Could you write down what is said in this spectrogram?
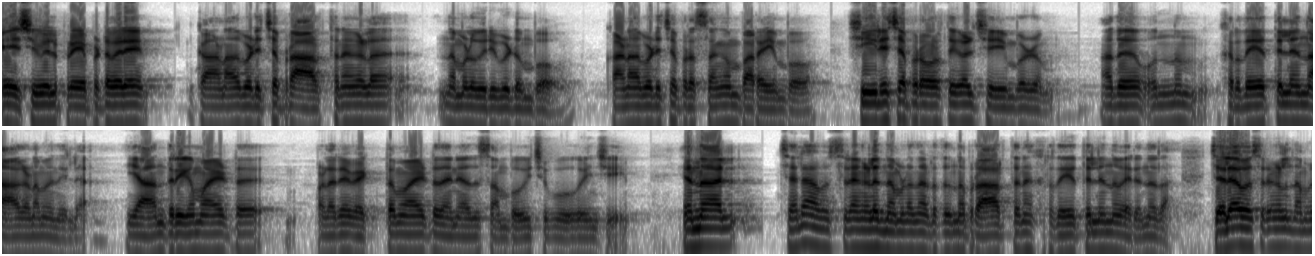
യേശുവിൽ പ്രിയപ്പെട്ടവരെ കാണാതെ പഠിച്ച പ്രാർത്ഥനകൾ നമ്മൾ ഉരുവിടുമ്പോൾ കാണാതെ പഠിച്ച പ്രസംഗം പറയുമ്പോൾ ശീലിച്ച പ്രവൃത്തികൾ ചെയ്യുമ്പോഴും അത് ഒന്നും ഹൃദയത്തിൽ നിന്നാകണമെന്നില്ല. യാന്ത്രികമായിട്ട് വളരെ വ്യക്തമായിട്ട് തന്നെ അത് സംഭവിച്ചു പോവുകയും ചെയ്യും. എന്നാൽ ചില അവസരങ്ങളിൽ നമ്മൾ നടത്തുന്ന പ്രാർത്ഥന ഹൃദയത്തിൽ നിന്ന് വരുന്നതാണ്. ചില അവസരങ്ങളിൽ നമ്മൾ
